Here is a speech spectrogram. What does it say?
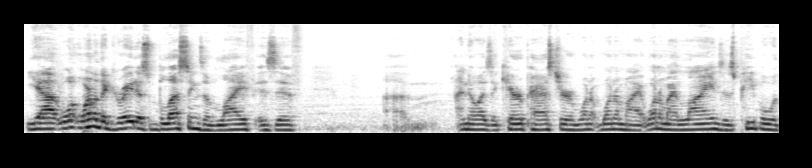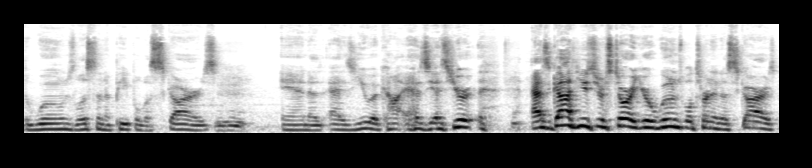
Yeah, one of the greatest blessings of life is if um, I know as a care pastor, one one of my one of my lines is people with wounds listen to people with scars. Mm-hmm. And as, as you as as your as God used your story, your wounds will turn into scars.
